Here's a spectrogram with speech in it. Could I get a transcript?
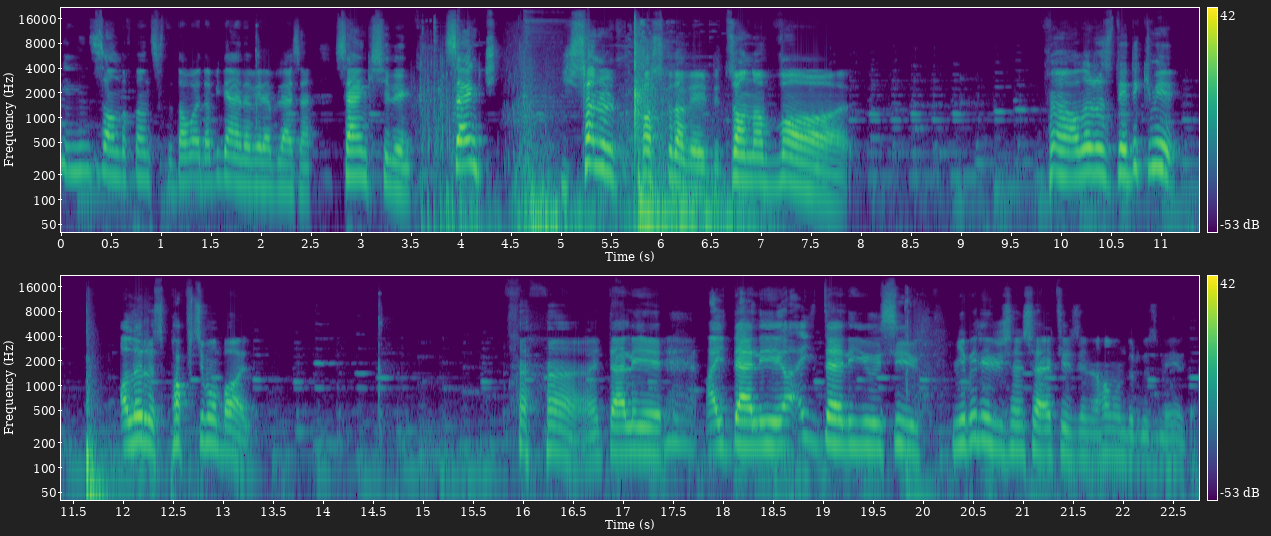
birinci sandıqdan çıxdı. Davay da bir dənə də verə bilərsən. Sən kişilin. Sən ki- sən öl kaskı da verdi. Canavar. Alırız dedik mi? Alırız. PUBG Mobile. Ay dəli, ay dəli, ay dəli Yusif. Niyə belə edirsən səhər tezdən hamın durğuzma evdə?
